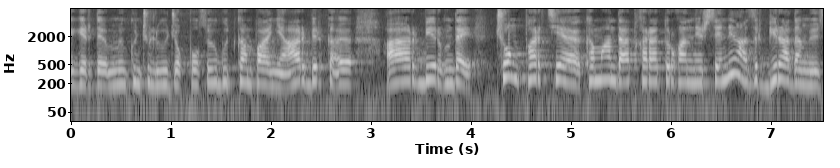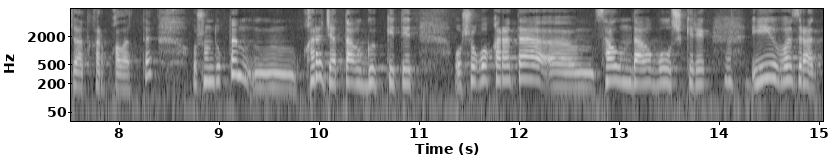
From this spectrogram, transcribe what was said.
эгерде мүмкүнчүлүгү жок болсо үгүт компания ар бир ар бир мындай чоң партия команда аткара турган нерсени азыр бир адам өзү аткарып калат да. Ошондуктан каражат дагы көп кетет. Ошого карата салым дагы болуш керек. И возврат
